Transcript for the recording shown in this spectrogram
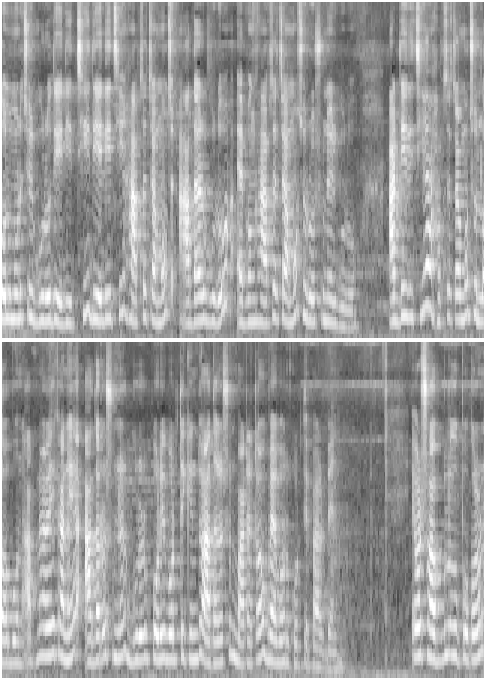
গোলমরিচের গুঁড়ো দিয়ে দিচ্ছি। দিয়ে দিচ্ছি হাফ চা চামচ আদার গুঁড়ো এবং হাফ চা চামচ রসুনের গুঁড়ো। আর দিয়ে দিচ্ছি হাফ চা চামচ লবণ। আপনারা এখানে আদা রসুনের গুঁড়োর পরিবর্তে কিন্তু আদা রসুন বাটাটাও ব্যবহার করতে পারবেন। এবার সবগুলো উপকরণ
